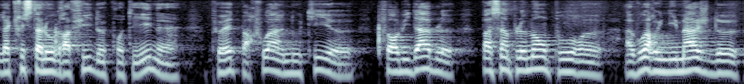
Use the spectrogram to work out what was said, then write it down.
la cristallographie de protéines peut être parfois un outil formidable, pas simplement pour avoir une image de,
